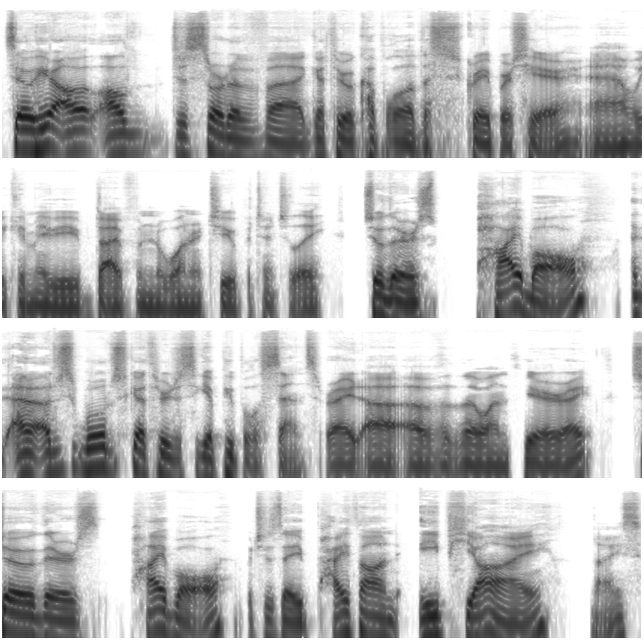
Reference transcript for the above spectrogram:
So here, I'll, I'll just sort of uh, go through a couple of the scrapers here, and we can maybe dive into one or two potentially. So there's Pyball. I'll just we'll just go through just to give people a sense, right, uh, of the ones here, right? So there's Pyball, which is a Python API, nice,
